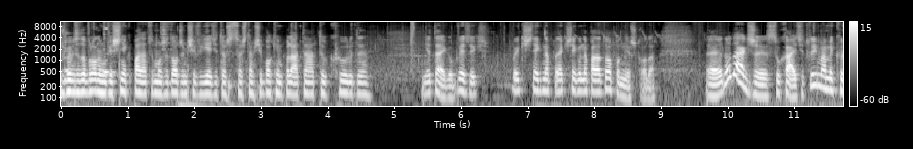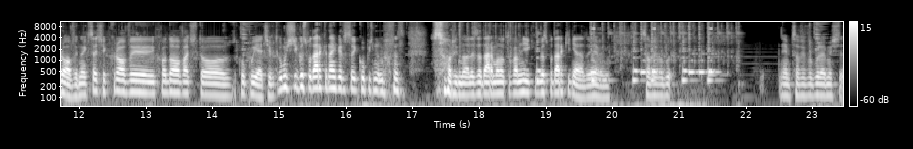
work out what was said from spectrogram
Już byłem zadowolony, mówię, śnieg pada, to może dodżem się wyjedzie, to coś tam się bokiem polata, a tu kurde... Nie tego, wiecie, jak, bo jak, śnieg nap- jak śniegu napada, to opon nie szkoda. E, No także, słuchajcie, tutaj mamy krowy. No jak chcecie krowy hodować, to kupujecie. Tylko musicie gospodarkę najpierw sobie kupić. No sorry, no ale za darmo, no to wam nikt gospodarki nie da. To nie wiem, co wy w ogóle. Nie wiem, co wy w ogóle myśl.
